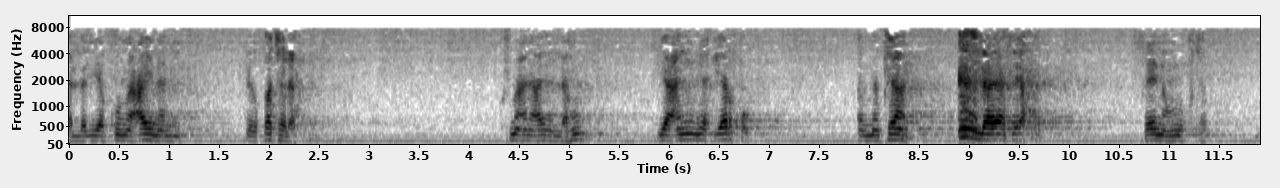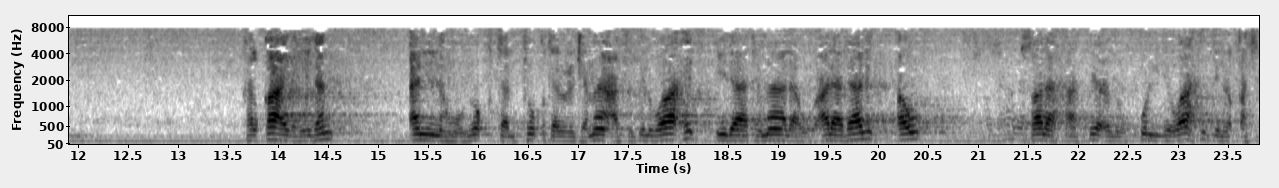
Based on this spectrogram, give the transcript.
الذي يكون عينا للقتلة. وش معنى عينا لهم؟ يعني يرقب المكان. لا يأتي أحد فإنه يقتل. فالقاعدة إذن أنه يقتل تقتل الجماعة بالواحد إذا تمالوا على ذلك أو صلح فعل كل واحد للقتل.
